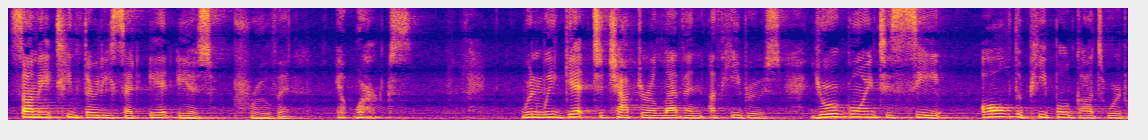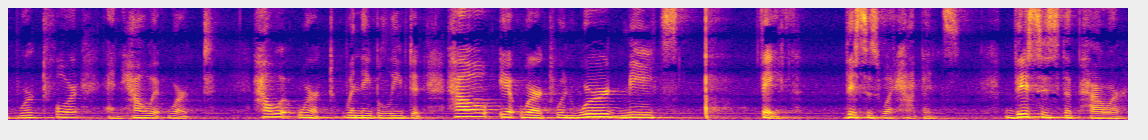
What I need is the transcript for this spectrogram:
Psalm 18:30 said, "It is proven. It works." When we get to chapter 11 of Hebrews, you're going to see all the people God's word worked for and how it worked. How it worked when they believed it. How it worked when word meets faith. This is what happens. This is the power.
